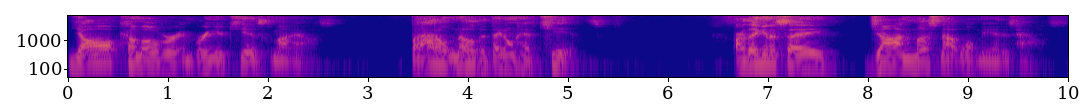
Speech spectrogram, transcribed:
y'all come over and bring your kids to my house. but I don't know that they don't have kids. Are they to say, John must not want me at his house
